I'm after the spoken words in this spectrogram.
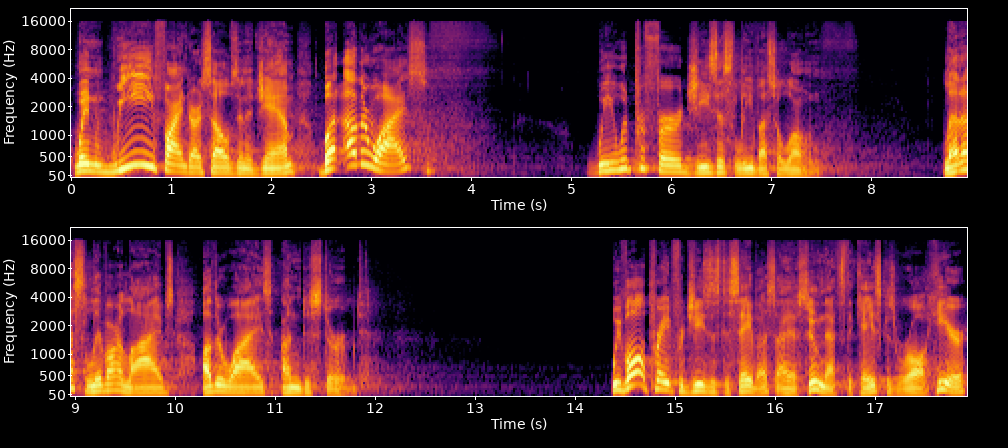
when we find ourselves in a jam, but otherwise, we would prefer Jesus leave us alone. Let us live our lives otherwise undisturbed. We've all prayed for Jesus to save us. I assume that's the case because we're all here.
